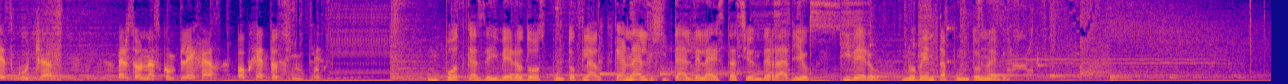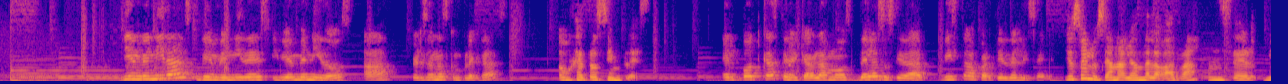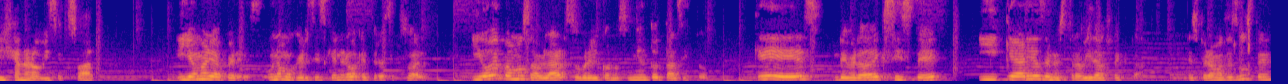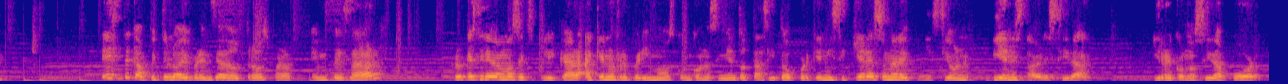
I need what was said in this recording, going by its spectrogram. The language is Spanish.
Escuchas Personas Complejas, Objetos Simples. Un podcast de Ibero 2.cloud, canal digital de la estación de radio Ibero 90.9. Bienvenidas, bienvenides y bienvenidos a Personas Complejas, Objetos Simples. El podcast en el que hablamos de la sociedad vista a partir del diseño. Yo soy Luciana León de la Barra, un ser bigénero bisexual. Y yo María Pérez, una mujer cisgénero heterosexual. Y hoy vamos a hablar sobre el conocimiento tácito. ¿Qué es, de verdad existe y qué áreas de nuestra vida afecta? Esperamos les guste. Este capítulo, a diferencia de otros, para empezar, creo que sí debemos explicar a qué nos referimos con conocimiento tácito, porque ni siquiera es una definición bien establecida y reconocida por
